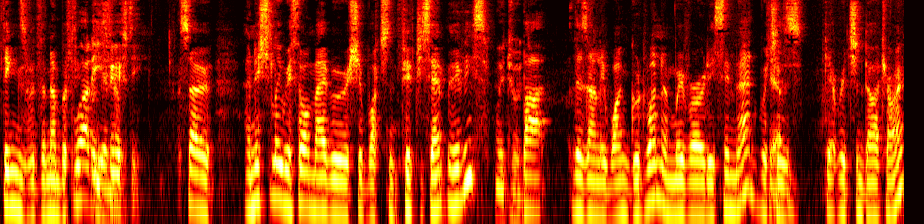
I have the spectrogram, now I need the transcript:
things with the number 50. Bloody in them. fifty. So initially we thought maybe we should watch some 50 Cent movies. Which would- But there's only one good one and we've already seen that, which Yeah. is Get Rich and Die Trying.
